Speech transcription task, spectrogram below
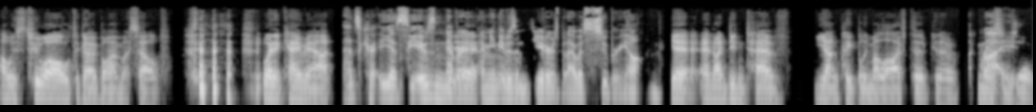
I was too old to go by myself when it came out. That's crazy. Yeah, see, it was never. Yeah. I mean, it was in theaters, but I was super young. Yeah, and I didn't have young people in my life to, you know, like nieces Right. or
